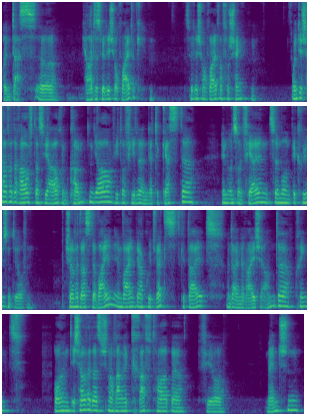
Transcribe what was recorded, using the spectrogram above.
Und das, äh, ja, das will ich auch weitergeben. Das will ich auch weiter verschenken. Und ich hoffe darauf, dass wir auch im kommenden Jahr wieder viele nette Gäste in unseren Ferienzimmern begrüßen dürfen. Ich hoffe, dass der Wein im Weinberg gut wächst, gedeiht und eine reiche Ernte bringt. Und ich hoffe, dass ich noch lange Kraft habe, für Menschen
